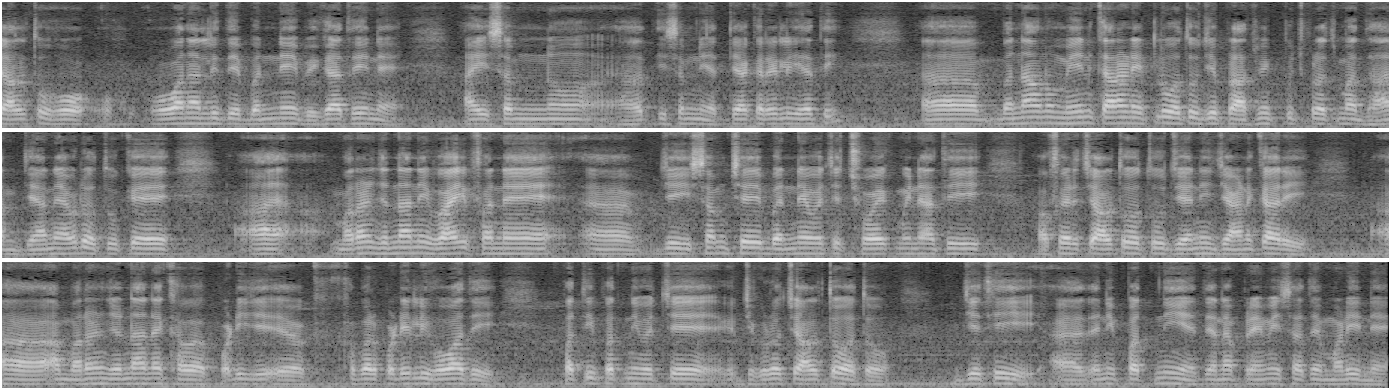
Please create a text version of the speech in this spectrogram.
ચાલતું હો, હોવાના લીધે બંને ભેગા થઈને આ ઈસમનો ઈસમની હત્યા કરેલી હતી. બનાવનું મેઇન કારણ એટલું હતું જે પ્રાથમિક પૂછપરછમાં ધ્યાન આવેલું હતું કે આ મરણ જનારની વાઈફ અને જે ઈસમ છે એ બંને વચ્ચે છ એક મહિનાથી અફેર ચાલતું હતું. જેની જાણકારી આ મરણ જનારને ખબર પડી ખબર પડેલી હોવાથી પતિ પત્ની વચ્ચે ઝઘડો ચાલતો હતો. જેથી તેની પત્નીએ તેના પ્રેમી સાથે મળીને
